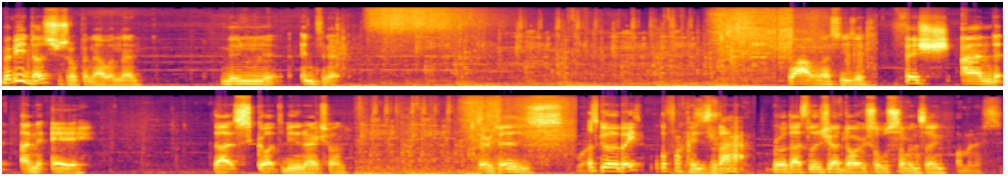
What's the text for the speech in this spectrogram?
Maybe it does just open that one then. Moon Infinite. Wow, that's easy. Fish and an A. That's got to be the next one. There it is. Let's go, mate. What the fuck is that? Bro, that's literally a Dark Souls summon sign. Ominis.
